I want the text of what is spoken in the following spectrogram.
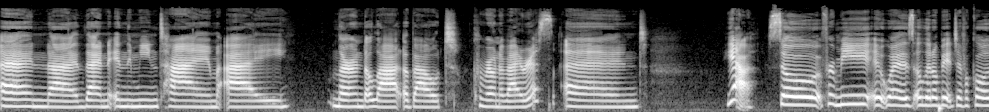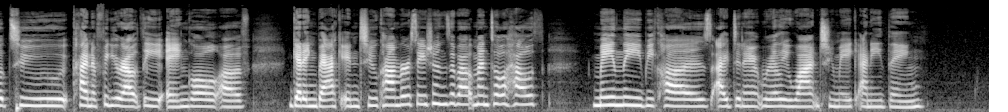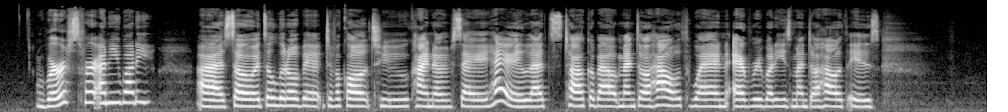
And uh, then in the meantime, I learned a lot about coronavirus. And yeah, so for me, it was a little bit difficult to kind of figure out the angle of getting back into conversations about mental health, mainly because I didn't really want to make anything worse for anybody. Uh, so it's a little bit difficult to kind of say, hey, let's talk about mental health when everybody's mental health is,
